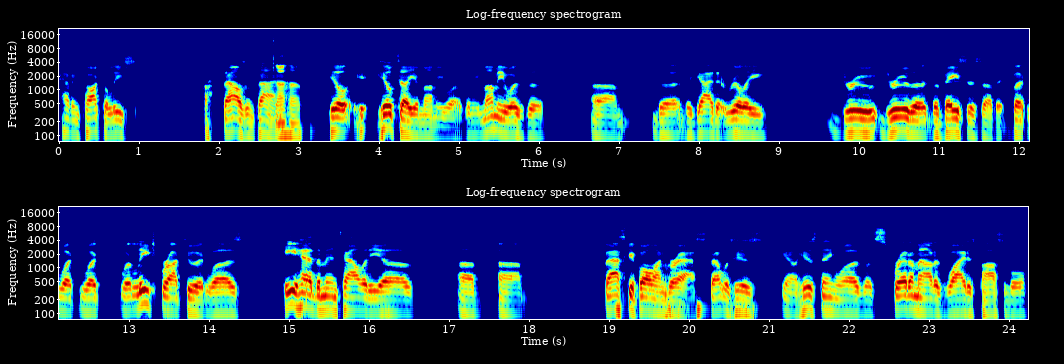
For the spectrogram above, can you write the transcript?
having talked to Leach a thousand times. Uh huh. He'll he'll tell you Mumme was. I mean, Mumme was the um, the the guy that really drew drew the the basis of it. But what what what Leach brought to it was he had the mentality of uh, uh, basketball on grass. That was his you know his thing was let's spread them out as wide as possible.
